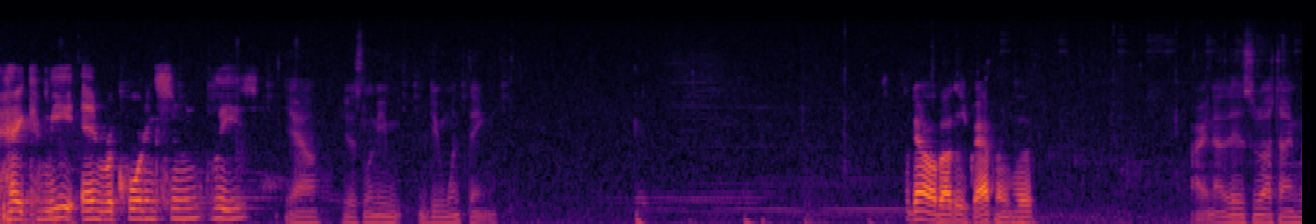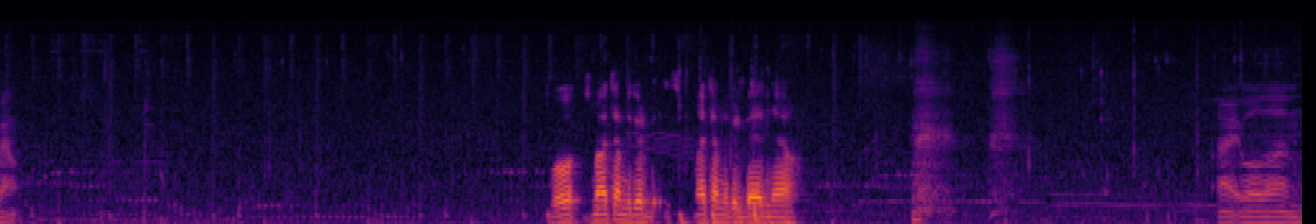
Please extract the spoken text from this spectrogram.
Hey, can we end recording soon, please? Yeah, just let me do one thing. Forgot all about this grappling hook. Alright, now this is what I was talking about. Well, it's my time to go. To, it's my time to go to bed now. Alright, well, um,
